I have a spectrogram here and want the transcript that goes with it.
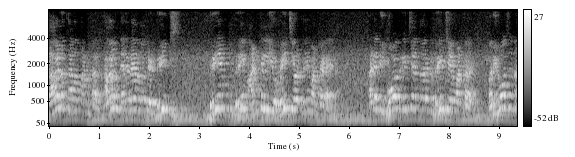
కళలు కలం అంటారు. కళలు నెరవేరాలంటే dreams dream dream until you reach your dream అంటాడు ఆయన. అంటే నీ గోల్ రీచ్ అయ్యేంత వరకు డ్రీమ్ చేయమంటాడు. మరి ఈ రోజున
